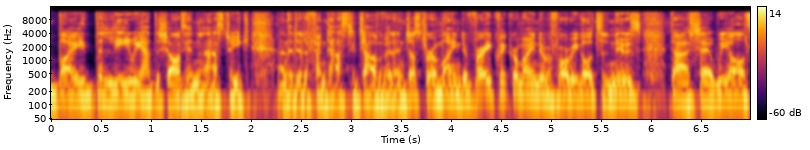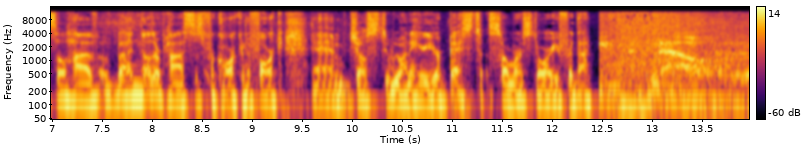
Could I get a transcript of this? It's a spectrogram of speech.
by the Lee. We had the shots in last week, and they did a fantastic job of it. And just a reminder, very quick reminder before we go to the news, that uh, we also have another passes for Cork on a Fork. Um, just we want to hear your best summer story for that. Now,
